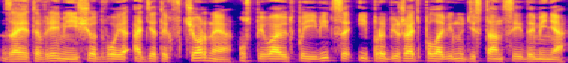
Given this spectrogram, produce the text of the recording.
За это время еще двое одетых в черное успевают появиться и пробежать половину дистанции до меня.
